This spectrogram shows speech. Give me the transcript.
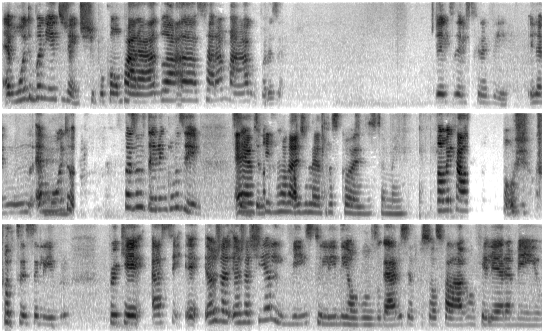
É muito bonito, gente. Tipo, comparado a Saramago, por exemplo. O jeito dele escrever. Ele é, é, é. muito. Coisas dele, inclusive. Sim, é, eu fiquei com vontade de ler outras coisas também. Não me causa nojo quanto esse livro. Porque, assim, eu já, eu já tinha visto e lido em alguns lugares que as pessoas falavam que ele era meio.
